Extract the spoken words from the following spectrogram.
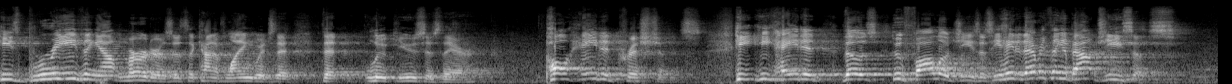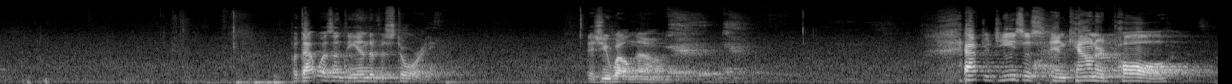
he's breathing out murders, is the kind of language that, that Luke uses there. Paul hated Christians. He, he hated those who followed Jesus. He hated everything about Jesus. But that wasn't the end of the story, as you well know. After Jesus encountered Paul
